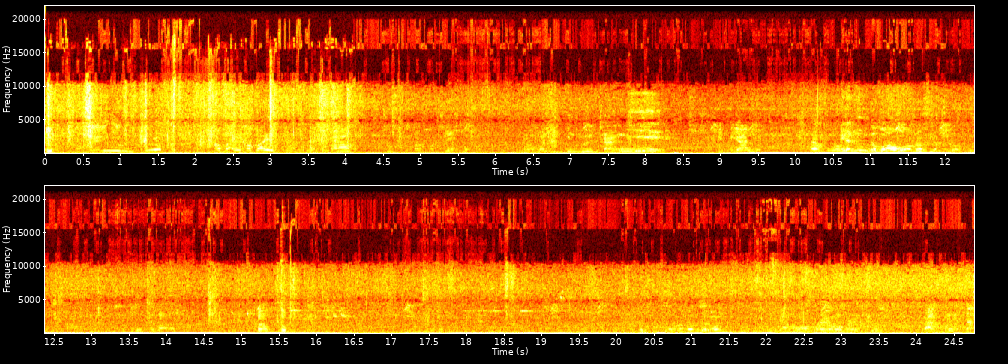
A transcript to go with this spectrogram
ปึ๊บเอาไปเอาไป วัน นี้กินพื้นกลางนี้คิพยานเลยเห็นก็บ่เอาออกเราเสียงข้าวต้มตั้งโปรดตั้ง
